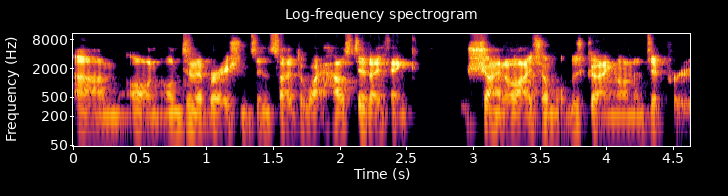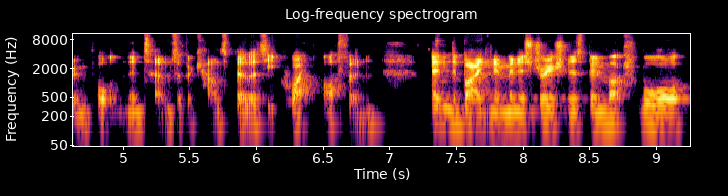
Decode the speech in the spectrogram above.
um, on on deliberations inside the White House did, I think, shine a light on what was going on and did prove important in terms of accountability quite often. And the Biden administration has been much more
